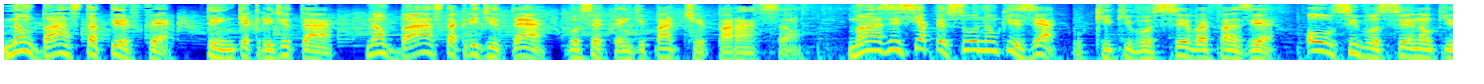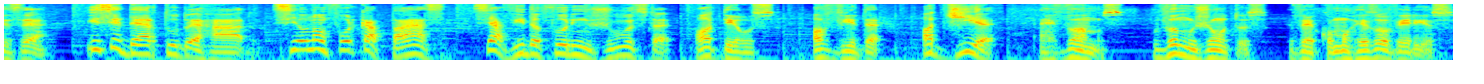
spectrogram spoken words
Não basta ter fé, tem que acreditar. Não basta acreditar, você tem que partir para a ação. Mas e se a pessoa não quiser? O que, que você vai fazer? Ou se você não quiser? E se der tudo errado? Se eu não for capaz? Se a vida for injusta? Ó oh Deus, ó oh vida, ó oh dia. É, vamos, vamos juntos ver como resolver isso.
